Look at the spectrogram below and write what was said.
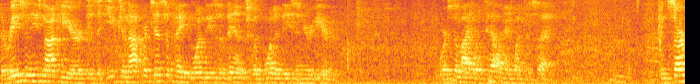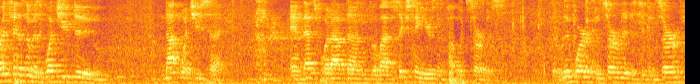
The reason he's not here is that you cannot participate in one of these events with one of these in your ear, where somebody will tell him what to say. Conservatism is what you do, not what you say. And that's what I've done for the last 16 years in public service. The root word of conservative is to conserve.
